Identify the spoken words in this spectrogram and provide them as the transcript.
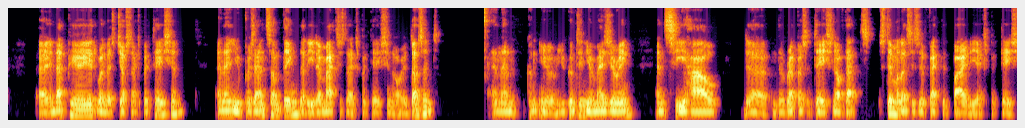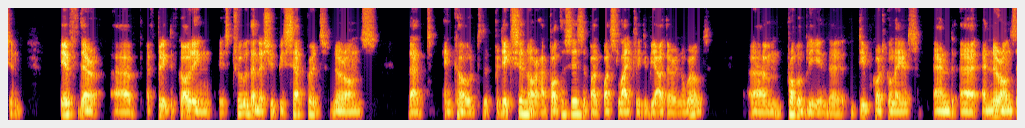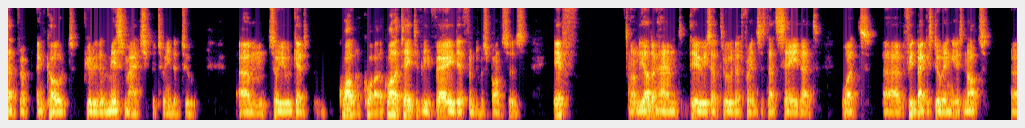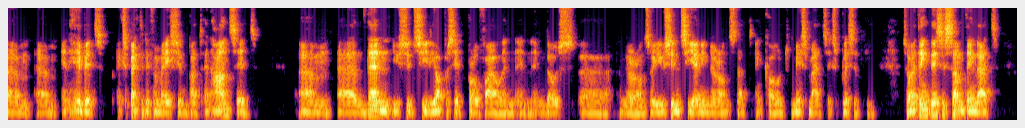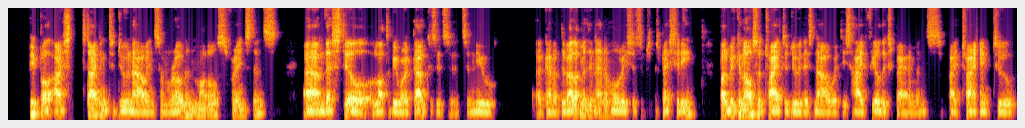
uh, in that period when there's just an expectation, and then you present something that either matches that expectation or it doesn't, and then you know, you continue measuring and see how the the representation of that stimulus is affected by the expectation. If there uh, if predictive coding is true, then there should be separate neurons that encode the prediction or hypothesis about what's likely to be out there in the world, um, probably in the deep cortical layers, and uh, and neurons that encode purely the mismatch between the two. Um, so you would get qual- qualitatively very different responses. If, on the other hand, theories are true that, for instance, that say that what uh, feedback is doing is not um, um inhibit expected information but enhance it, um, then you should see the opposite profile in, in, in those uh, neurons. So you shouldn't see any neurons that encode mismatch explicitly. So I think this is something that people are starting to do now in some rodent models, for instance. Um, there's still a lot to be worked out because it's it's a new uh, kind of development in animal research, especially. But we can also try to do this now with these high field experiments by trying to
